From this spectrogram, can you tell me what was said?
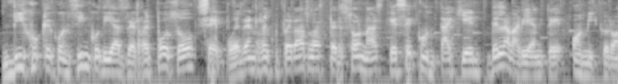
Dijo que con cinco días de reposo se pueden recuperar las personas que se contagien de la variante Omicron.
